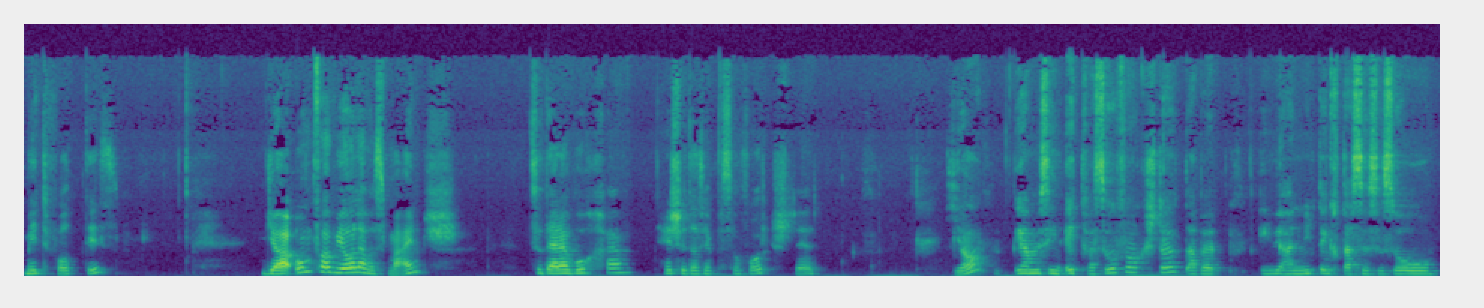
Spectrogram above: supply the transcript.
Mit Fotos. Ja, und Fabiola, was meinst du zu dieser Woche? Hast du das eben so vorgestellt? Ja, ich habe mir es in etwa so vorgestellt, aber irgendwie habe ich nicht gedacht, dass es so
